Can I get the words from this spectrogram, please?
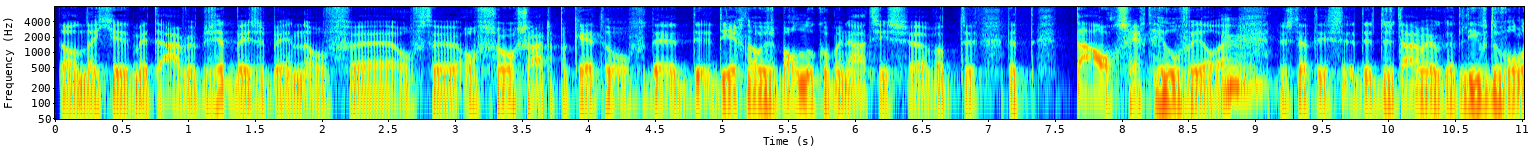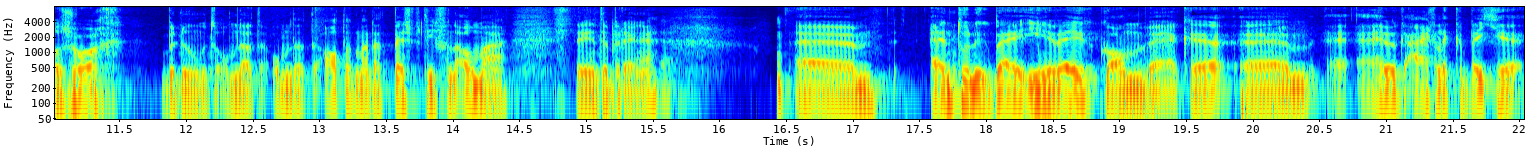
dan dat je met de AWBZ bezig bent of, eh, of, de, of zorgzaterpakketten of de, de diagnose-behandelcombinaties. eh, want de, de taal zegt heel veel. Hè? Dus, dat is, dus daarom heb ik het liefdevolle zorg benoemd, om dat, om dat altijd maar dat perspectief van oma erin te brengen. Ehm, en toen ik bij INW kwam werken, ehm, eh, heb ik eigenlijk een beetje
